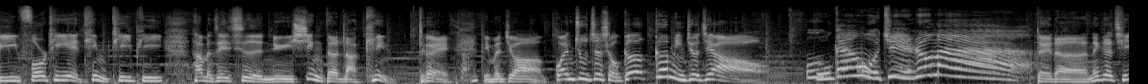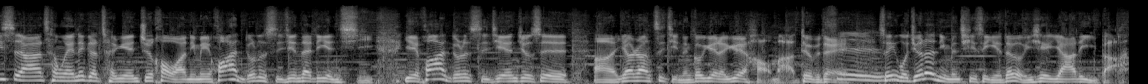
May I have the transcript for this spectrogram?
AKB48 Team TP，他们这次女性的 Locking，对，你们就要关注这首歌，歌名就叫。五根无据 Rumor，对的，那个其实啊，成为那个成员之后啊，你们也花很多的时间在练习，也花很多的时间，就是啊，要让自己能够越来越好嘛，对不对？是。所以我觉得你们其实也都有一些压力吧。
